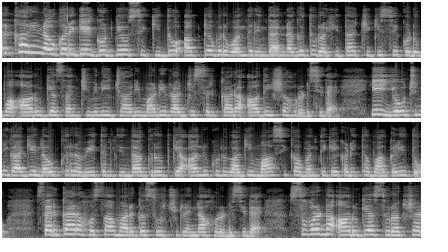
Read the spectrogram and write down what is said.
ಸರ್ಕಾರಿ ನೌಕರಿಗೆ ಗುಡ್ ನ್ಯೂಸ್ ಸಿಕ್ಕಿದ್ದು ಅಕ್ಟೋಬರ್ ಒಂದರಿಂದ ನಗದು ರಹಿತ ಚಿಕಿತ್ಸೆ ಕೊಡುವ ಆರೋಗ್ಯ ಸಂಜೀವಿನಿ ಜಾರಿ ಮಾಡಿ ರಾಜ್ಯ ಸರ್ಕಾರ ಆದೇಶ ಹೊರಡಿಸಿದೆ. ಈ ಯೋಜನೆಗಾಗಿ ನೌಕರರ ವೇತನದಿಂದ ಗ್ರೂಪ್ಗೆ ಅನುಗುಣವಾಗಿ ಮಾಸಿಕ ವಂತಿಗೆ ಕಡಿತವಾಗಲಿದ್ದು, ಸರ್ಕಾರ ಹೊಸ ಮಾರ್ಗಸೂಚಿಗಳನ್ನು ಹೊರಡಿಸಿದೆ. ಸುವರ್ಣ ಆರೋಗ್ಯ ಸುರಕ್ಷಾ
